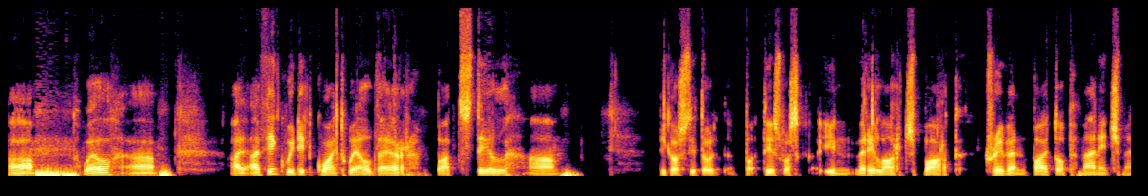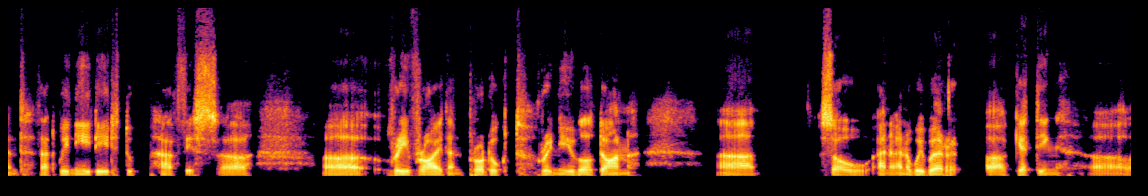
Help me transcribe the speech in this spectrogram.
Um, well, uh, I, I, think we did quite well there, but still, um, because it, this was in very large part driven by top management, that we needed to have this uh, uh, rewrite and product renewal done so and, we were uh, getting uh,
